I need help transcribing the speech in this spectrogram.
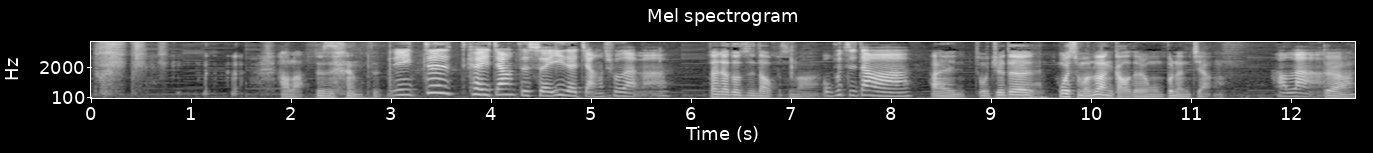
好了，就是这样子。你这可以这样子随意的讲出来吗？大家都知道不是吗？我不知道啊。哎，我觉得为什么乱搞的人我们不能讲？好啦。对啊。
